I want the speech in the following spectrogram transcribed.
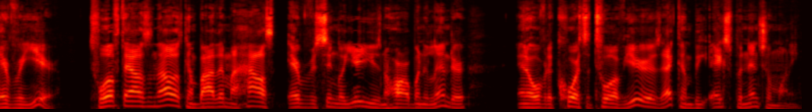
every year. Twelve thousand dollars can buy them a house every single year using a hard money lender, and over the course of twelve years, that can be exponential money.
